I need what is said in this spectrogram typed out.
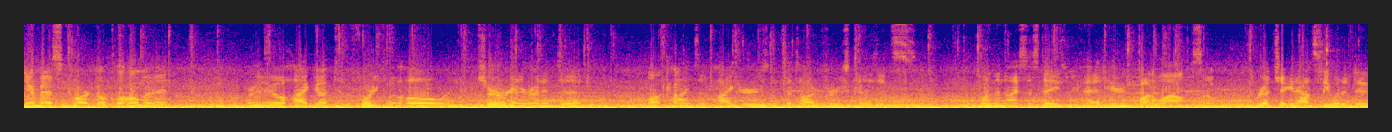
near Medicine Park, Oklahoma, and we're gonna go hike up to the 40 foot hole. And I'm sure we're gonna run into all kinds of hikers and photographers because it's one of the nicest days we've had here in quite a while. So we're gonna check it out and see what it do.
